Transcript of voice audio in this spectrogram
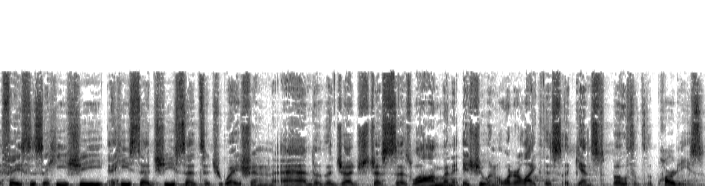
faces a he she he said she said situation. And the judge just says well i'm going to issue an order like this against both of the parties.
